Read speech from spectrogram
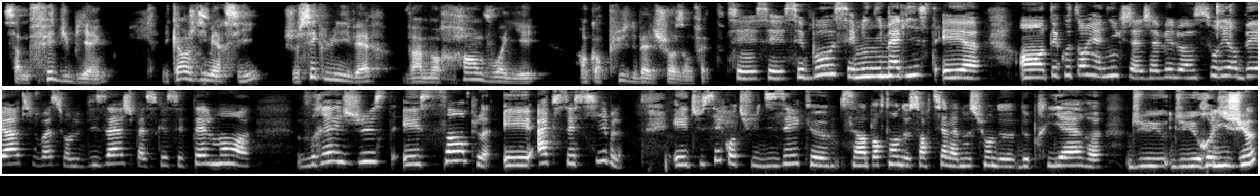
ça me fait du bien. Et quand je dis merci, je sais que l'univers va me renvoyer encore plus de belles choses en fait. C'est beau, c'est minimaliste et euh, en t'écoutant Yannick, j'avais un sourire béat, tu vois, sur le visage parce que c'est tellement euh, vrai, juste et simple et accessible. Et tu sais, quand tu disais que c'est important de sortir la notion de, prière euh, du, religieux,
